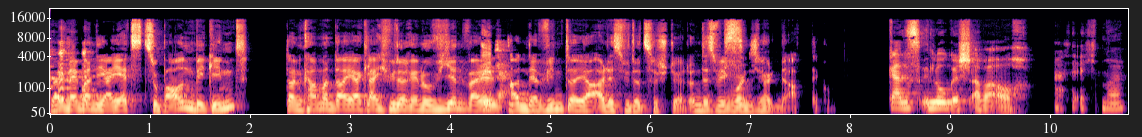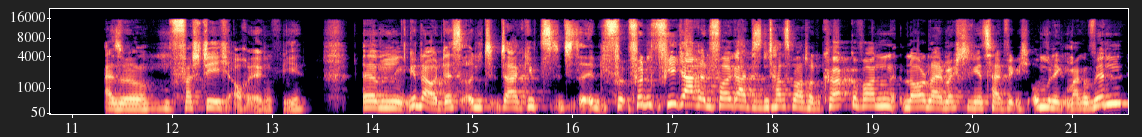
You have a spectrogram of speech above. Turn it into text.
weil wenn man ja jetzt zu bauen beginnt, dann kann man da ja gleich wieder renovieren, weil Ja. dann der Winter ja alles wieder zerstört. Und deswegen wollen sie halt eine Abdeckung. Ganz logisch aber auch. Also echt mal. Also verstehe ich auch irgendwie. Ähm, genau, das und da gibt's fünf, vier Jahre in Folge hat diesen Tanzmarathon Kirk gewonnen. Lorelei möchte ihn jetzt halt wirklich unbedingt mal gewinnen.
